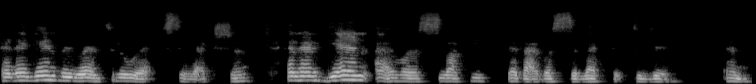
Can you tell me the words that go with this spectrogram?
And again, we went through a selection. And again, I was lucky that I was selected to live and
